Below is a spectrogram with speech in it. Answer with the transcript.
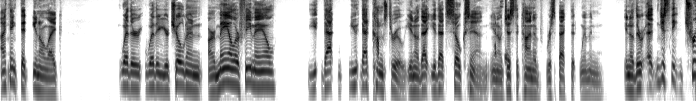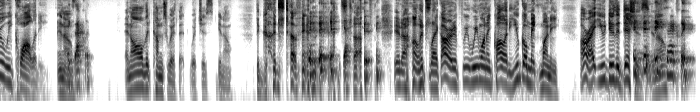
I think that, you know, like whether whether your children are male or female, you, that you that comes through. You know, that you that soaks in, you know, just the kind of respect that women, you know, they're uh, just the true equality, you know. Exactly. And all that comes with it, which is, you know, the good stuff and bad yeah. stuff. You know, it's like, all right, if we, we want equality, you go make money all right, you do the dishes. You know? exactly.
